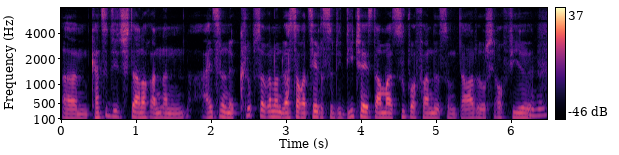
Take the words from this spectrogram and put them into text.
Ähm, kannst du dich da noch an, an, einzelne Clubs erinnern? Du hast auch erzählt, dass du die DJs damals super fandest und dadurch auch viel mhm.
